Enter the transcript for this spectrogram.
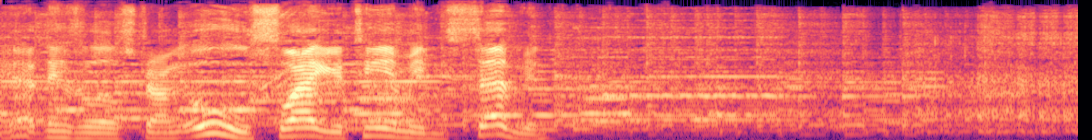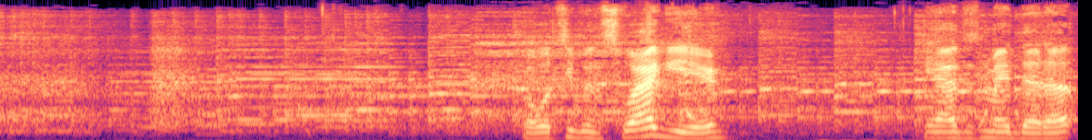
Yeah, that thing's a little strong. Ooh, Swagger TM87. But what's even swaggier? Yeah, I just made that up.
